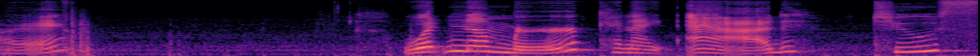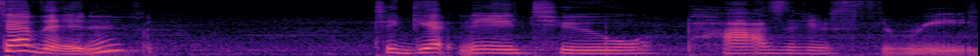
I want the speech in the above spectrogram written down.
Alright. What number can I add to 7 to get me to positive 3?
